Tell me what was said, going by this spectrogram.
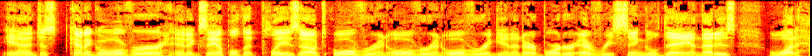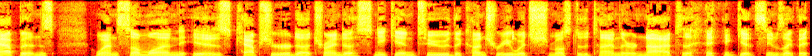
and just kind of go over an example that plays out over and over and over again at our border every single day, and that is what happens when someone is captured uh, trying to sneak into the country, which most of the time they're not. it seems like they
